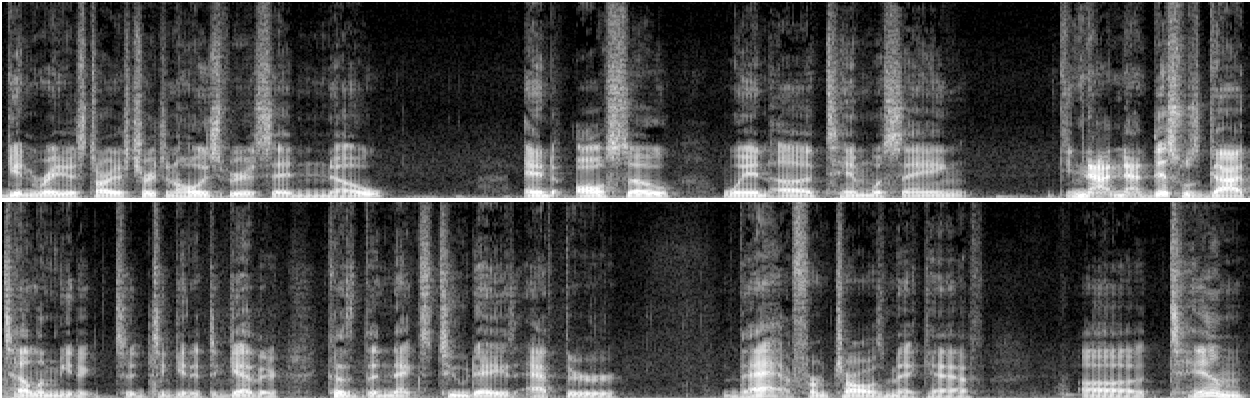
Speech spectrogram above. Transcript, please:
getting ready to start his church and the Holy Spirit said no. And also when uh Tim was saying now now this was God telling me to to, to get it together cuz the next 2 days after that from Charles Metcalf uh Tim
